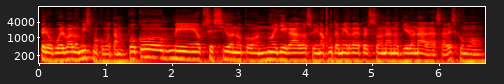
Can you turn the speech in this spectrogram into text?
Pero vuelvo a lo mismo, como tampoco me obsesiono con no he llegado, soy una puta mierda de persona, no quiero nada, ¿sabes? Como...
